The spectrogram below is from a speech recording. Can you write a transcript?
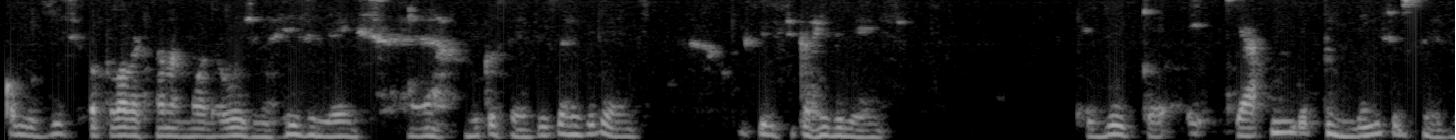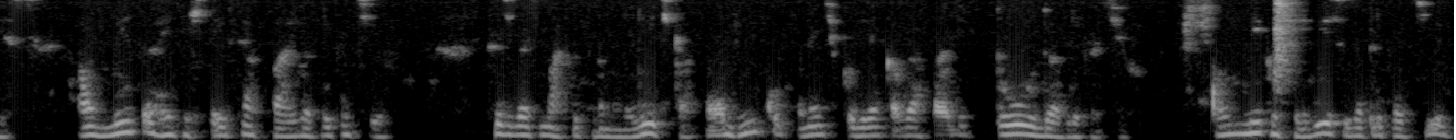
Como eu disse, a palavra que está na moda hoje, né? resiliência. É, microserviço é resiliente. O que significa resiliência? Quer dizer que, é, que a independência do serviço aumenta a resistência à falha do aplicativo. Se eu tivesse uma arquitetura monolítica, a falha de um componente poderia causar falha de todo o aplicativo. Com microserviços, o aplicativo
